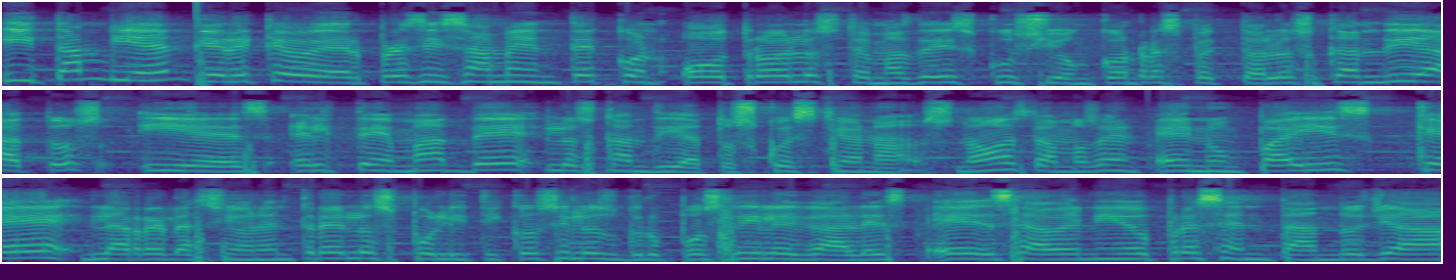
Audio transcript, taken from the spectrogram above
Y también tiene que ver precisamente con otro de los temas de discusión con respecto a los candidatos y es el tema de los candidatos cuestionados. ¿no? Estamos en, un país que la relación entre los políticos y los grupos ilegales eh, se ha venido presentando ya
